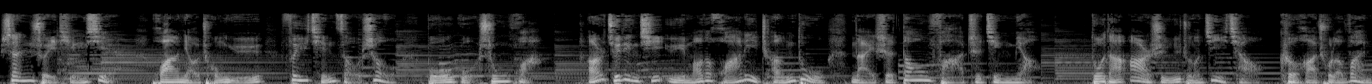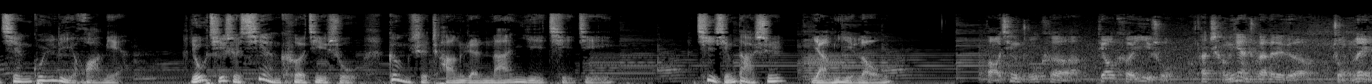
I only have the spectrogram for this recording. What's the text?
山水亭榭、花鸟虫鱼、飞禽走兽、博古书画，而决定其羽毛的华丽程度，乃是刀法之精妙。多达二十余种的技巧，刻画出了万千瑰丽画面。尤其是线刻技术，更是常人难以企及。器型大师杨义楼，宝庆竹刻雕刻艺术，它呈现出来的这个种类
